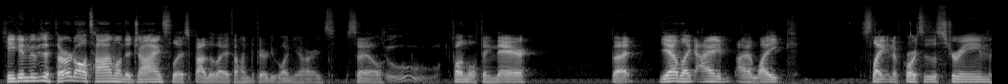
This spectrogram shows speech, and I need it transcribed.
He can move to third all time on the Giants list, by the way, with 131 yards. So, Ooh. fun little thing there. But yeah, like I, I like Slayton, of course, is a stream.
